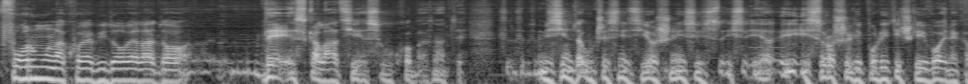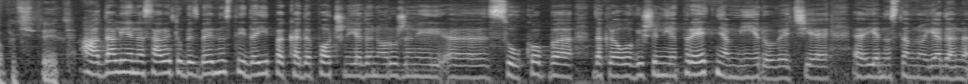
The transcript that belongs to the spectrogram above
formula koja bi dovela do deeskalacije sukoba. Znate, mislim da učesnici još nisu isrošili političke i vojne kapacitete. A da li je na Savetu bezbednosti da ipak kada počne jedan oružani e, sukob, e, dakle ovo više nije pretnja miru, već je e, jednostavno jedan e,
